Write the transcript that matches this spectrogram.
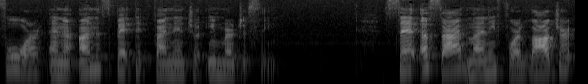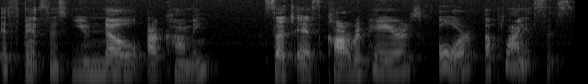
for an unexpected financial emergency. Set aside money for larger expenses you know are coming, such as car repairs or appliances.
